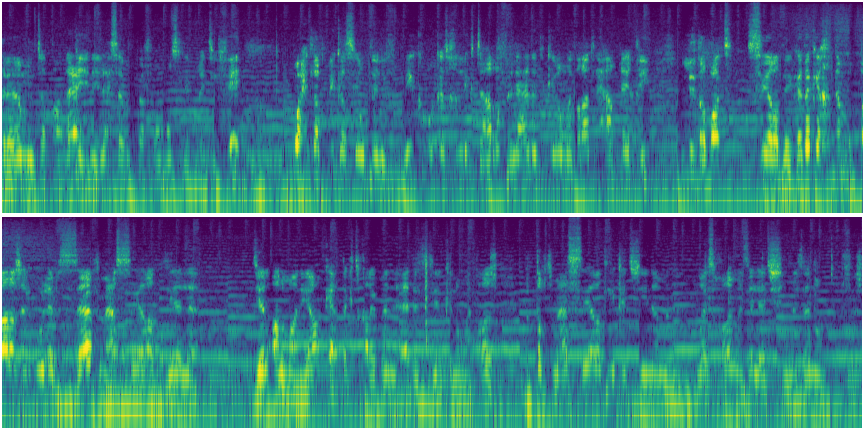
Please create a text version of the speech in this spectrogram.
درهم وأنت طالع يعني على حساب ال performance اللي بغيتي فيه. واحد l'application téléphonique وكتخليك تعرف على عدد الكيلومترات الحقيقي اللي ضربات السيارة ديالك. هذا كيخدم بالدرجة الأولى بزاف مع السيارات ديال ديال ألمانيا كيعطيك تقريبا العدد ديال ال kilométrage بالضبط مع السيارات اللي كتجينا من بلايص أخرى مازال هذا الشيء مازال ما متوفرش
